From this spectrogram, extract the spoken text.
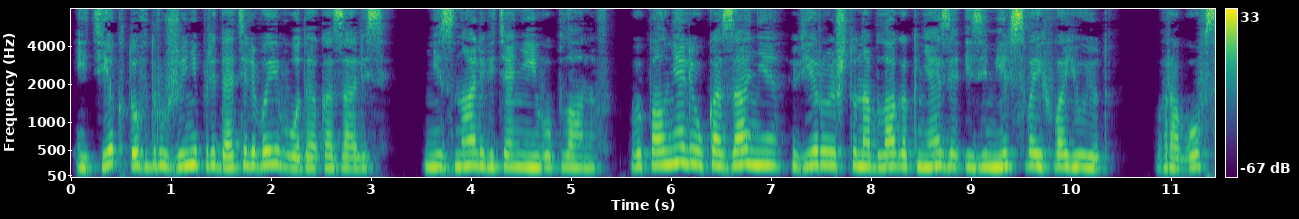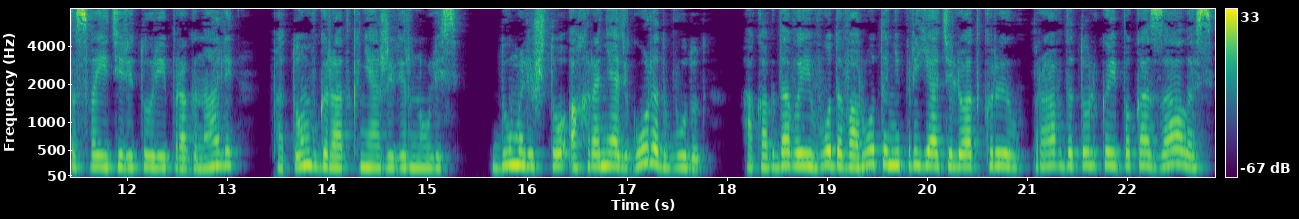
и те, кто в дружине предателя воеводы оказались. Не знали ведь они его планов, выполняли указания, веруя, что на благо князя и земель своих воюют. Врагов со своей территории прогнали – Потом в град княжи вернулись. Думали, что охранять город будут, а когда воевода ворота неприятелю открыл, правда только и показалось,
